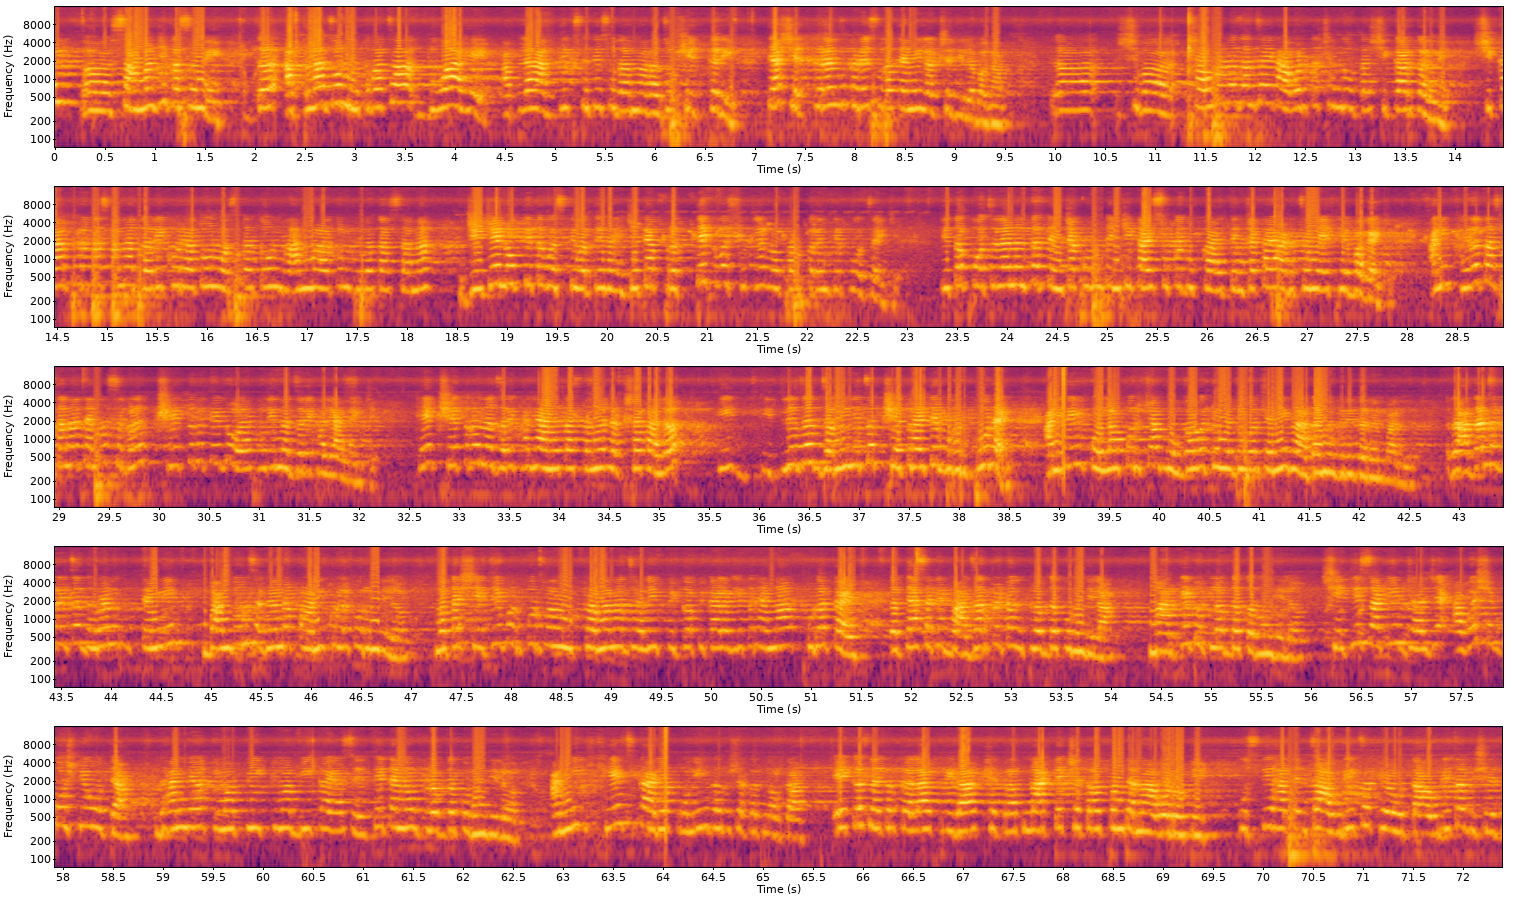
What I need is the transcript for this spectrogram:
सामाजिक असं नाही. तर आपला जो महत्त्वाचा दुवा आहे आपल्या आर्थिक स्थिती सुधारणारा जो शेतकरी त्या शेतकऱ्यांकडे सुद्धा त्यांनी लक्ष दिलं बघा. शिव शाहू महाराजांचा एक आवडता छंद होता शिकार करणे. शिकार करत असताना दरीखोऱ्यातून वस्त्रातून रानमाळातून फिरत असताना जे जे लोक तिथं वस्तीवरती राहायचे त्या प्रत्येक वस्तीतल्या लोकांपर्यंत ते पोहोचायचे. तिथं पोहोचल्यानंतर त्यांच्याकडून त्यांची काय सुख दुःख आहेत त्यांच्या काय अडचणी आहेत हे बघायचे. आणि फिरत असताना त्यांना सगळं क्षेत्र ते डोळ्याखाली नजरेखाली आणायचे. हे क्षेत्र नजरेखाली आणत असताना लक्षात आलं की इथले जर जमिनीचं क्षेत्र आहे ते भरपूर आहे. आणि ते कोल्हापूरच्या भोगावती नदीवर त्यांनी राधानगरी धरण बांधलं. राधानगरीचं धरण त्यांनी बांधून सगळ्यांना पाणी खुलं करून दिलं. मग आता शेती भरपूर प्रमाणात झाली. पिकं पिकायला लागली तर यांना पुढं काय? तर त्यासाठी बाजारपेठा उपलब्ध करून दिला. मार्केट उपलब्ध करून दिलं. शेतीसाठी ज्या ज्या आवश्यक गोष्टी होत्या धान्य किंवा पीक किंवा बी काय असेल ते त्यांना उपलब्ध करून दिलं. आणि हेच कार्य कोणीही करू शकत नव्हता. एकच नाही तर कला क्रीडा क्षेत्रात नाट्य क्षेत्रात पण त्यांना आवड होती. कुस्ती हा त्यांचा आवडीचा खेळ होता. आवडीचा विषय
